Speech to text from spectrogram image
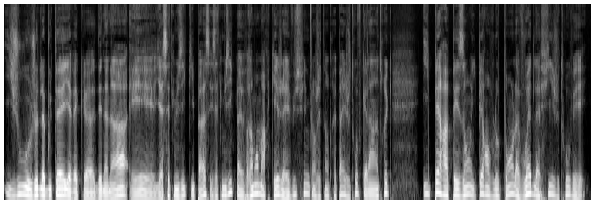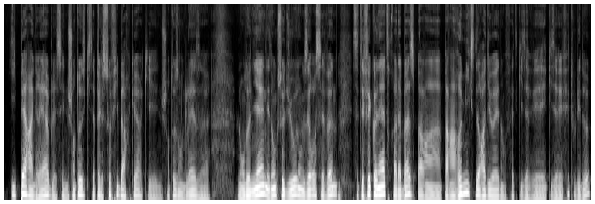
il joue au jeu de la bouteille avec euh, des nanas et il y a cette musique qui passe et cette musique m'a vraiment marqué. J'avais vu ce film quand j'étais en prépa et je trouve qu'elle a un truc hyper apaisant, hyper enveloppant. La voix de la fille, je trouve, est hyper agréable. C'est une chanteuse qui s'appelle Sophie Barker, qui est une chanteuse anglaise euh, londonienne. Et donc ce duo, donc Zero Seven, s'était fait connaître à la base par un, par un remix de Radiohead, en fait, qu'ils avaient, qu'ils avaient fait tous les deux.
